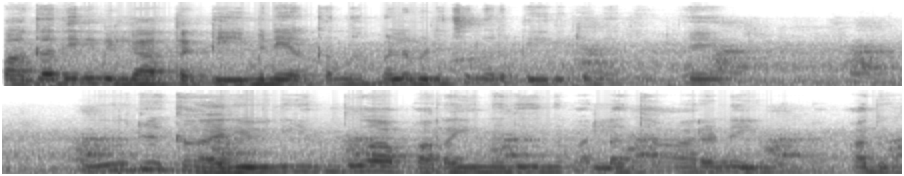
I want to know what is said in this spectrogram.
പകതിരിവില്ലാത്ത ടീമിനെയൊക്കെ നമ്മൾ പിടിച്ചു നിർത്തിയിരിക്കുന്നത്. ഒരു കാര്യവും എന്തുവാ പറയുന്നത് എന്ന് വല്ല ധാരണയുമുണ്ട് അതും.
